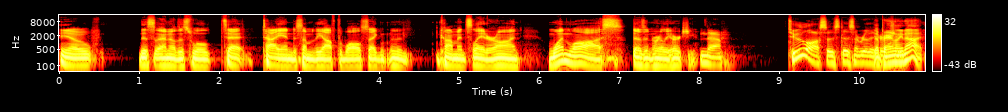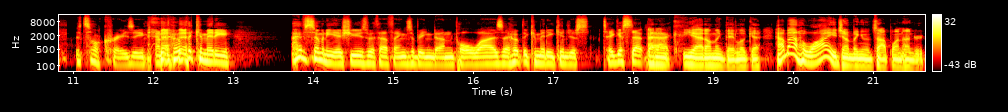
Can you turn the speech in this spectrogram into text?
you know this. I know this will t- tie into some of the off the wall segment comments later on. One loss doesn't really hurt you. No. Two losses doesn't really Apparently you. not. It's all crazy. And I hope the committee, I have so many issues with how things are being done poll wise. I hope the committee can just take a step I back. yeah, I don't think they look at. How about Hawaii jumping in the top 100?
